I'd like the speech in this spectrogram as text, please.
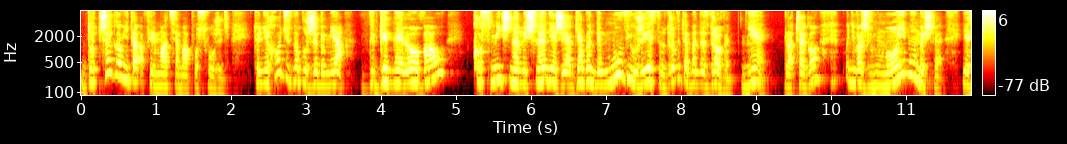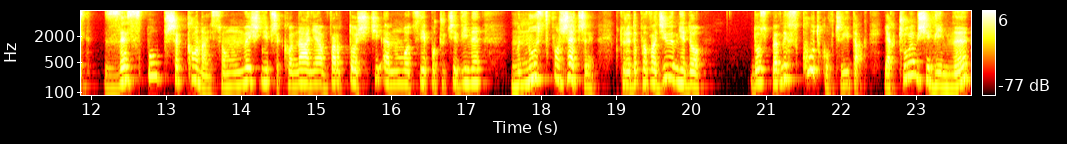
do czego mi ta afirmacja ma posłużyć? To nie chodzi znowu, żebym ja wygenerował kosmiczne myślenie, że jak ja będę mówił, że jestem zdrowy, to ja będę zdrowy. Nie. Dlaczego? Ponieważ w moim umyśle jest zespół przekonań. Są myśli, przekonania, wartości, emocje, poczucie winy, mnóstwo rzeczy, które doprowadziły mnie do, do pewnych skutków. Czyli tak, jak czułem się winny,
